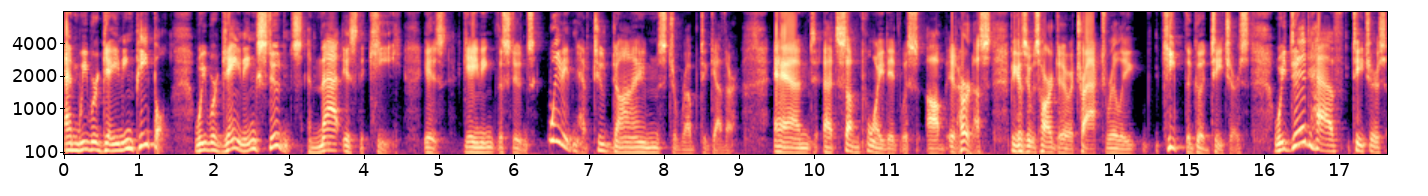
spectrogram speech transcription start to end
And we were gaining people. We were gaining students, and that is the key: is gaining the students. We didn't have two dimes to rub together, and at some point, it was uh, it hurt us because it was hard to attract, really keep the good teachers. We did have teachers,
